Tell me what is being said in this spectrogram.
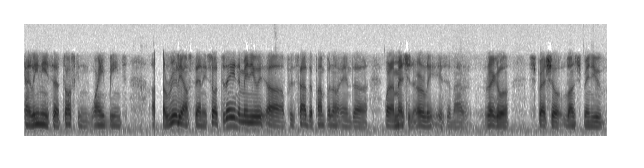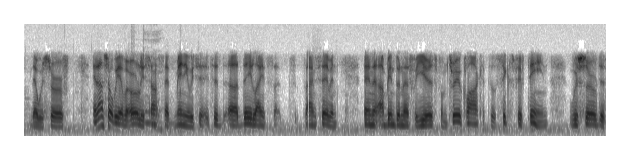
Cannellini is uh, Tuscan white beans, uh, really outstanding. So today in the menu, uh, beside the pompano and uh, what I mentioned earlier is in our regular special lunch menu that we serve. And also we have an early sunset menu. It's a, it's a uh, daylight time seven, and I've been doing that for years. From three o'clock to six fifteen, we serve this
